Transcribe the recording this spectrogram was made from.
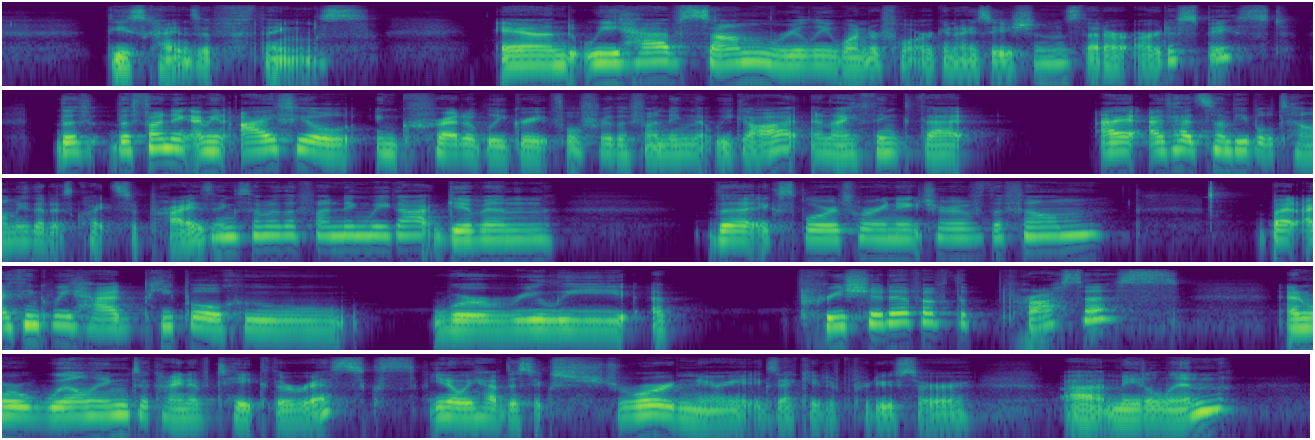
these kinds of things. And we have some really wonderful organizations that are artist based. The, the funding, I mean, I feel incredibly grateful for the funding that we got. And I think that I, I've had some people tell me that it's quite surprising some of the funding we got given the exploratory nature of the film. But I think we had people who were really appreciative of the process and we're willing to kind of take the risks. You know, we have this extraordinary executive producer, uh,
